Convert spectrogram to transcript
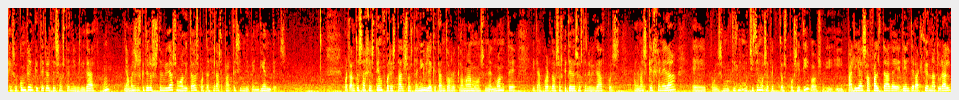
que se cumplen criterios de sostenibilidad. Y además esos criterios de sostenibilidad son auditados por terceras partes independientes. Por tanto, esa gestión forestal sostenible que tanto reclamamos en el monte y de acuerdo a esos criterios de sostenibilidad, pues además que genera eh, pues muchísimos efectos positivos y, palía esa falta de, interacción natural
